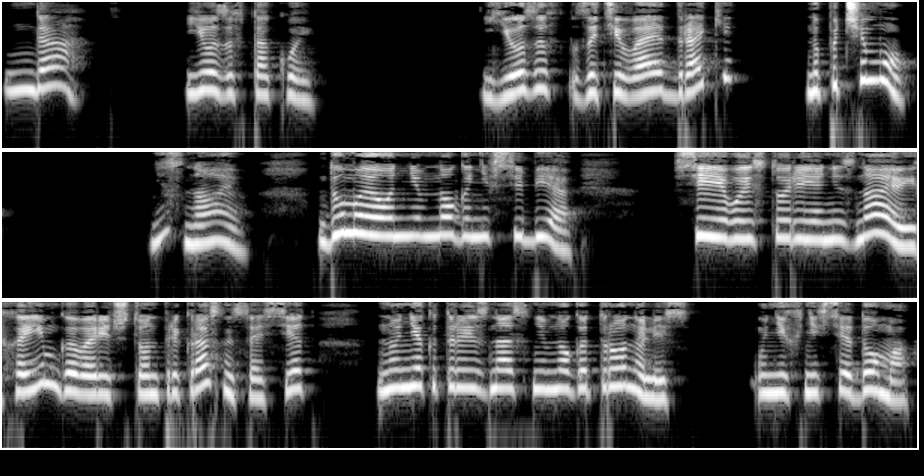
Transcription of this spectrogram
Да, Йозеф такой. Йозеф затевает драки? Но почему? Не знаю. Думаю, он немного не в себе. Все его истории я не знаю, и Хаим говорит, что он прекрасный сосед, но некоторые из нас немного тронулись. У них не все дома.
